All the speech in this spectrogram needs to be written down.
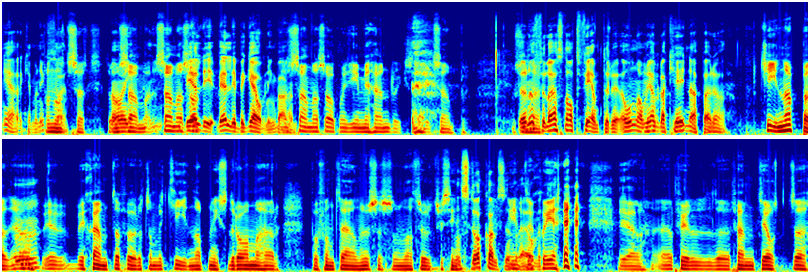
Ja, det kan man På inte något säga. sätt. Det var samma, samma, sak, Väldigt, väldigt begåvning var han. samma sak med Jimi Hendrix till exempel. Du, nu fyller jag snart 50. Du undrar om jag blir kidnappad då? Kidnappad, ja. Mm. Vi, vi skämtade förut om ett kidnappningsdrama här på Fontänhuset som naturligtvis inte, inte sker. ja, jag fyllde 58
